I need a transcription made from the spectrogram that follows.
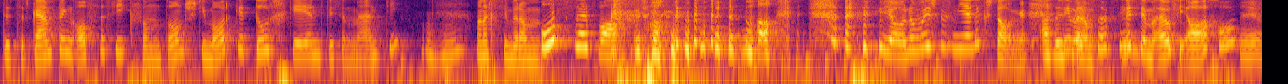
dass der Camping offen sei vom Donnerstagmorgen durchgehend bis am Montag. Und dann sind wir am... Ausser Fach bis heute Nacht. ja, nun ist das nie gestanden. Also ist Sind wir, am, so wir sind um 11 Uhr angekommen Ja.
